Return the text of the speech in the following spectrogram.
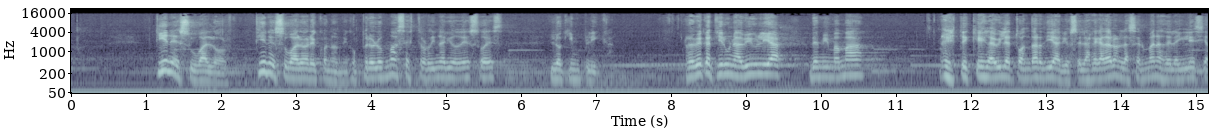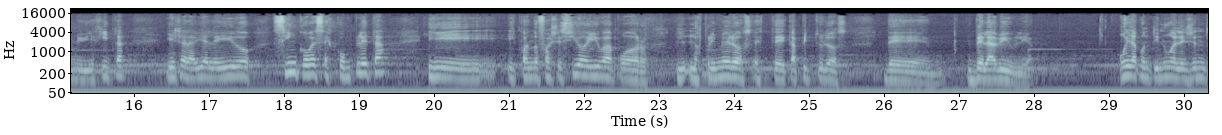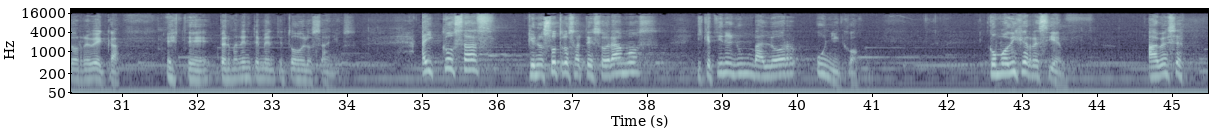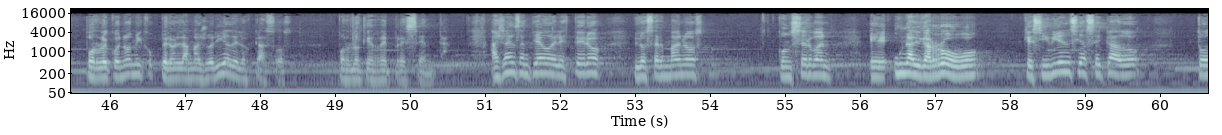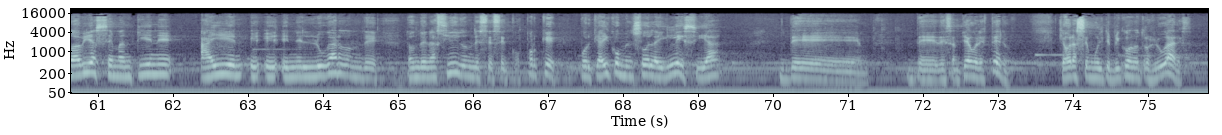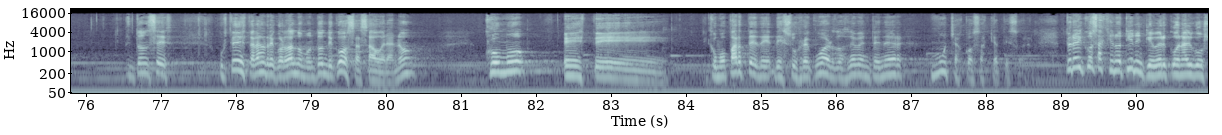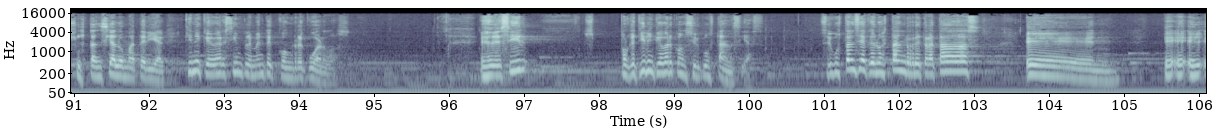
Tiene su valor, tiene su valor económico, pero lo más extraordinario de eso es lo que implica. Rebeca tiene una Biblia de mi mamá, este, que es la Biblia de tu andar diario. Se la regalaron las hermanas de la iglesia, mi viejita, y ella la había leído cinco veces completa y, cuando falleció iba por los primeros este, capítulos de, de la Biblia. Hoy la continúa leyendo Rebeca este, permanentemente todos los años. Hay cosas que nosotros atesoramos y que tienen un valor único. Como dije recién, a veces por lo económico, pero en la mayoría de los casos por lo que representa. Allá en Santiago del Estero los hermanos conservan eh, un algarrobo que si bien se ha secado, todavía se mantiene ahí en, el lugar donde, donde nació y donde se secó. ¿Por qué? Porque ahí comenzó la iglesia de, de Santiago del Estero, que ahora se multiplicó en otros lugares. Entonces, ustedes estarán recordando un montón de cosas ahora, ¿no? Como este, como parte de, sus recuerdos deben tener muchas cosas que atesorar. Pero hay cosas que no tienen que ver con algo sustancial o material, tiene que ver simplemente con recuerdos. Es decir, porque tienen que ver con circunstancias. Circunstancias que no están retratadas en,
